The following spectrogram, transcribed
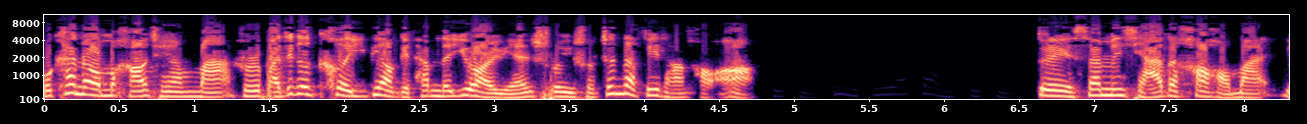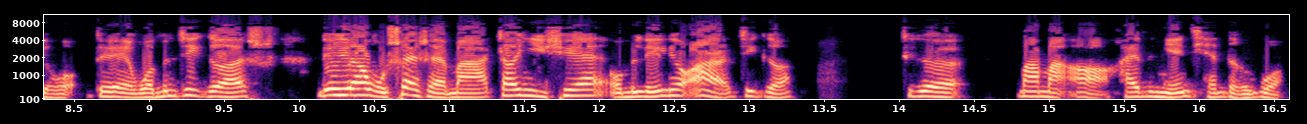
我看到我们杭州乔乔妈说是把这个课一定要给他们的幼儿园说一说，真的非常好啊。对三门峡的浩浩妈有，对我们这个六幺五帅帅妈张艺轩，我们零六二这个这个妈妈啊，孩子年前得过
